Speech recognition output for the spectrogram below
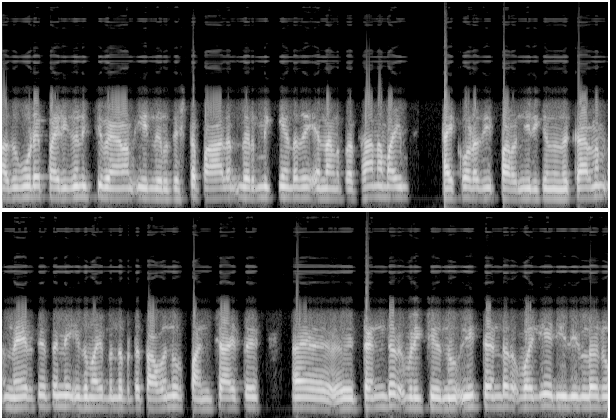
അതുകൂടെ പരിഗണിച്ച് വേണം ഈ നിർദ്ദിഷ്ട പാലം നിർമ്മിക്കേണ്ടത് എന്നാണ് പ്രധാനമായും ഹൈക്കോടതി പറഞ്ഞിരിക്കുന്നത്. കാരണം നേരത്തെ തന്നെ ഇതുമായി ബന്ധപ്പെട്ട് തവനൂർ പഞ്ചായത്ത് ടെൻഡർ വിളിച്ചിരുന്നു. ഈ ടെൻഡർ വലിയ രീതിയിലുള്ള ഒരു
